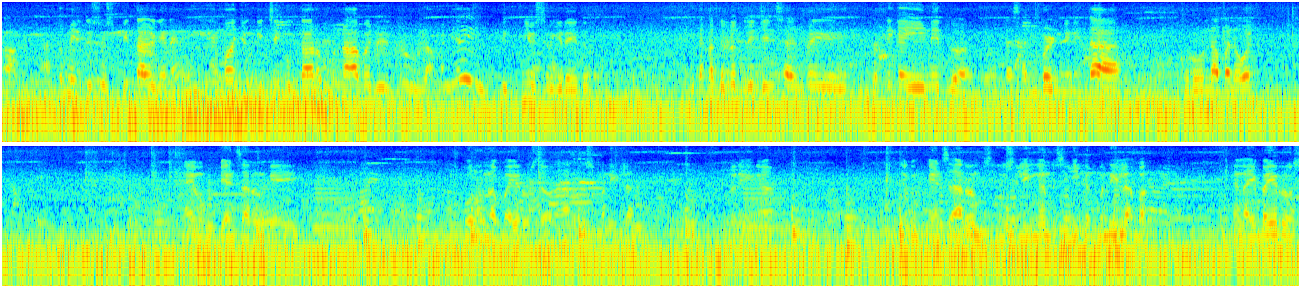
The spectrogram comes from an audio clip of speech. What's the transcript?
Ah, ato may dito sa hospital gani. Mo yung gitse kog taro kung naaba dito. Wala man di news ra gid ito. Kita kadulot rin dyan siyempre, pati kay init ba? Ta sunburn ganit ta. Corona pa noon. Ay, magpiyansa ron kay ang coronavirus daw na sa Manila. Kaya nga, hindi ko piyansa ron, silingan, sigikan Manila ba? Yan ay virus.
